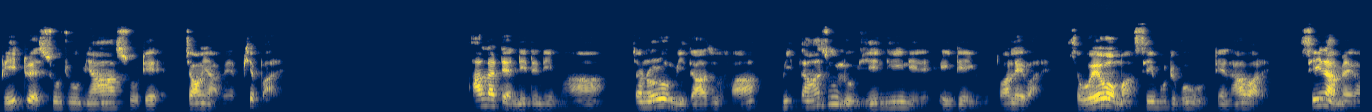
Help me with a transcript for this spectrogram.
ဘေးထွက်ဆိုးကျိုးများဆိုတဲ့အကြောင်းအရာပဲဖြစ်ပါတယ်အားလက်တဲ့နေ့တစ်နေ့မှာကျွန်တော်တို့မိသားစုဟာမိသားစုလိုရင်းနှီးနေတဲ့အိမ်တိတ်ကိုတွားလဲပါတယ်ဇပွဲပေါ်မှာဆေးဘူးတစ်ဘူးကိုတင်ထားပါတယ်ဆေးနာမည်က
